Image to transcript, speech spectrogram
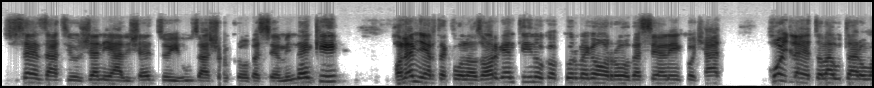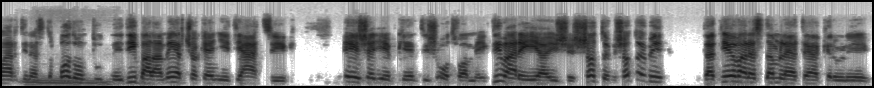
szenzációs, zseniális edzői húzásokról beszél mindenki, ha nem nyertek volna az argentinok, akkor meg arról beszélnénk, hogy hát hogy lehet a Lautaro Martinez a padon tudni, Dybala miért csak ennyit játszik, és egyébként is ott van még Di Maria is, és stb. stb. Tehát nyilván ezt nem lehet elkerülni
